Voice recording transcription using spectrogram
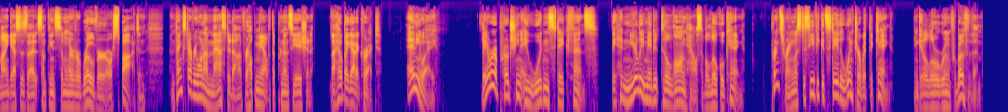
My guess is that it's something similar to Rover or Spot, and, and thanks to everyone on Mastodon for helping me out with the pronunciation. I hope I got it correct. Anyway, they were approaching a wooden stake fence. They had nearly made it to the longhouse of a local king. Prince Ring was to see if he could stay the winter with the king and get a little room for both of them.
